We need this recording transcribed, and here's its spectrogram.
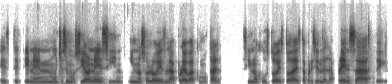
este, tienen muchas emociones y, y no solo es la prueba como tal, sino justo es toda esta presión de la prensa, de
